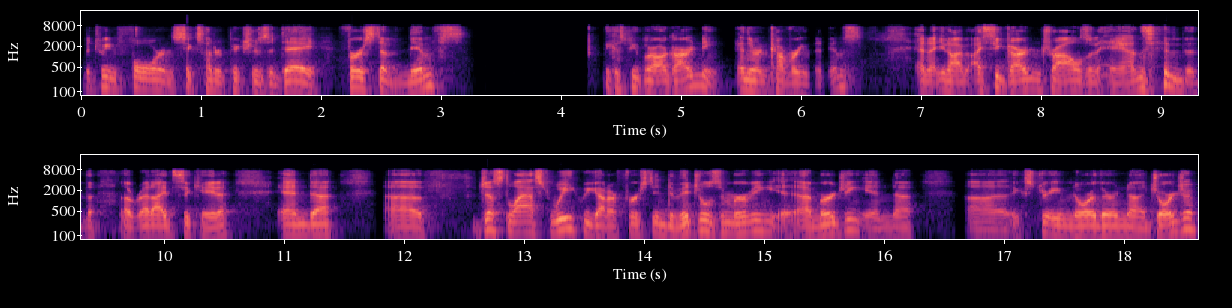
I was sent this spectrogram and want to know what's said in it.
between four and six hundred pictures a day. First of nymphs, because people are all gardening and they're uncovering the nymphs. And you know, I, I see garden trowels and hands and the, the red-eyed cicada, and uh, uh, just last week, we got our first individuals emerging, uh, emerging in uh, uh, extreme northern uh, Georgia,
